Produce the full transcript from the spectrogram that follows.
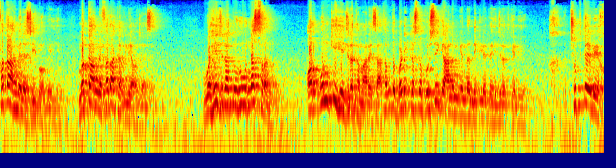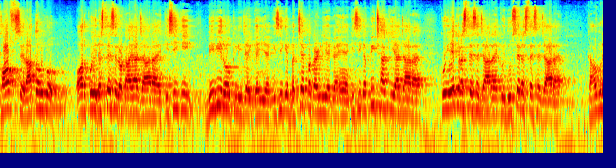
فتح ہمیں نصیب ہو گئی ہے۔ مکہ ہم نے فتح کر لیا ہو جیسے۔ وہ ہجرت ہو نثرن اور ان کی ہجرت ہمارے ساتھ۔ ہم تو بڑی قسم پرسی کے عالم کے اندر نکلے تھے ہجرت کے لیے۔ چھپتے ہوئے خوف سے راتوں کو اور کوئی رستے سے لوٹایا جا رہا ہے۔ کسی کی بیوی روک لی جائی گئی ہے، کسی کے بچے پکڑ لیے گئے ہیں، کسی کا پیچھا کیا جا رہا ہے، کوئی ایک رستے سے جا رہا ہے، کوئی دوسرے رستے سے جا رہا ہے۔ کہ عمر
